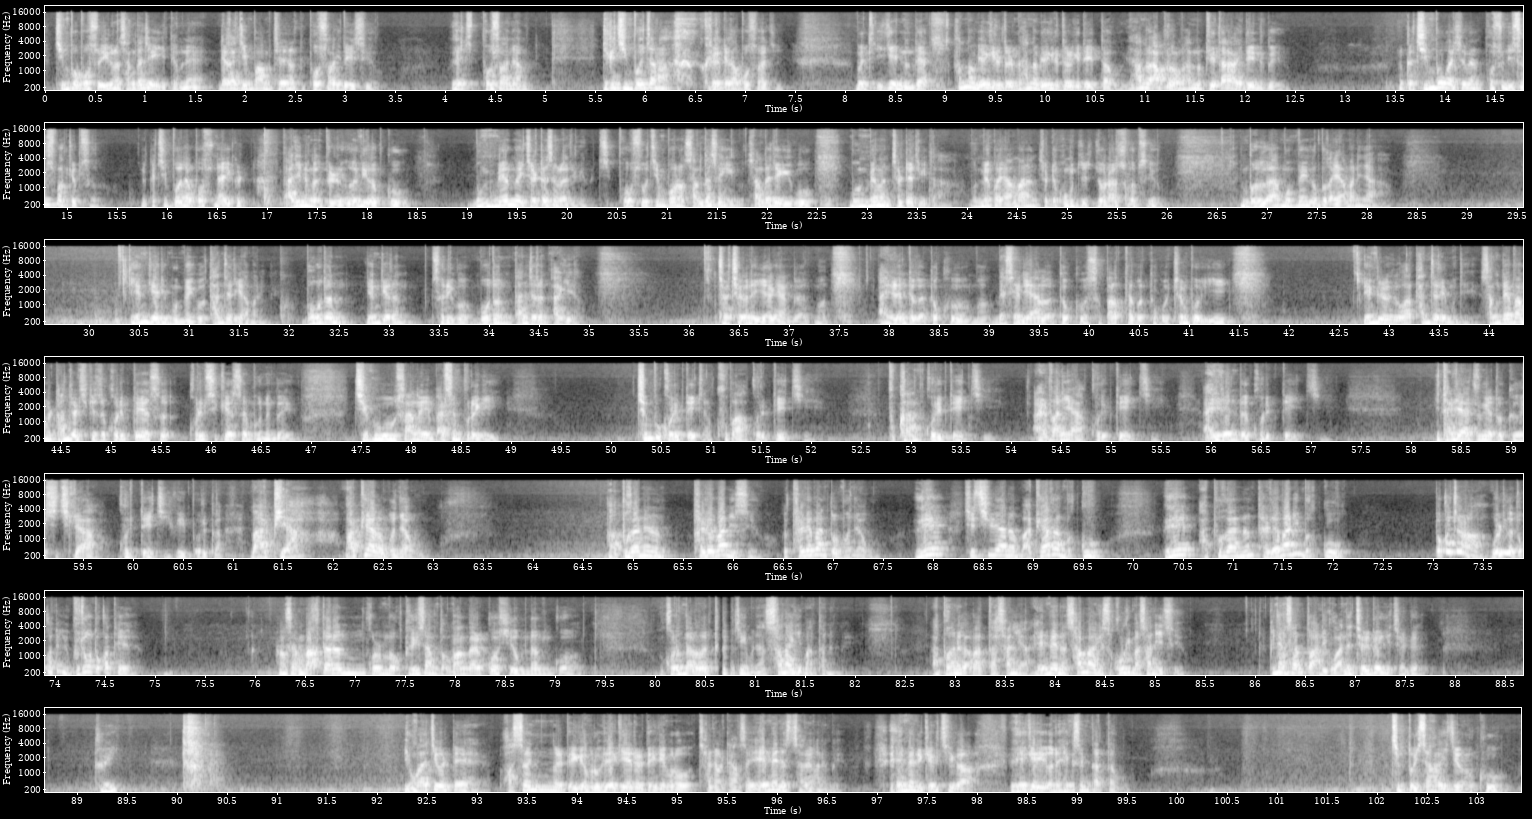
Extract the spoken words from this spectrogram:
진보, 보수, 이거는 상대적이기 때문에 내가 진보하면 쟤는 보수하게 돼 있어요. 왜 보수하냐면 네가 진보했잖아. 그래 내가 보수하지. 뭐 이게 있는데 한 놈 여기를 들면 한 놈 여기를 들게 돼 있다고. 한 놈 앞으로 가면 한 놈 뒤에 따라가게 돼 있는 거예요. 그러니까 진보가 있으면 보수는 있을 수밖에 없어. 그러니까 진보냐 보수냐 이걸 따지는 건 별로 의미가 없고 문명의 절대성을 가지고 보수 진보는 상대성이 상대적이고 문명은 절대적이다. 문명과 야만은 절대 공존할 수가 없어요. 뭐가 문명이고 뭐가 야만이냐? 연결이 문명이고 단절이 야만인 거예요. 모든 연결은 선이고 모든 단절은 악이야. 제가 최근에 이야기한 것, 뭐, 아일랜드가 어떻고, 뭐, 메세니아가 어떻고, 스파르타가 어떻고, 전부 이 연결과 단절의 문제예요. 상대방을 단절시켜서 고립돼서, 고립시켜서 먹는 거예요. 지구상의 말썽꾸러기 전부 고립돼 있잖아. 쿠바 고립돼 있지. 북한 고립돼 있지. 알바니아 고립돼 있지. 아일랜드 고립돼 있지. 이탈리아 중에도 그 시칠리아 고립돼 있지. 그게 그러니까 마피아. 마피아가 뭐냐고. 아프간에는 탈레반이 있어요. 그 탈레반 또 뭐냐고. 왜 시칠리아는 마피아가 먹고, 왜 아프간은 탈레반이 먹고, 똑같잖아. 원리가 똑같아. 구조가 똑같아. 항상 막다른 골목, 더 이상 도망갈 곳이 없는 곳. 그런 나라들 특징이 뭐냐 산악이 많다는 거예요. 아프간에 가봐. 다 산이야. 예멘은 사막에서 고기만 산이 있어요. 그냥 산도 아니고 완전 절벽이에요, 절벽. 그, 영화 찍을 때 화성을 배경으로, 외계를 배경으로 촬영할 때 항상 예멘에서 촬영하는 거예요. 예멘의 경치가 외계의 어느 행성 같다고. 집도 이상하게 지어놓고,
